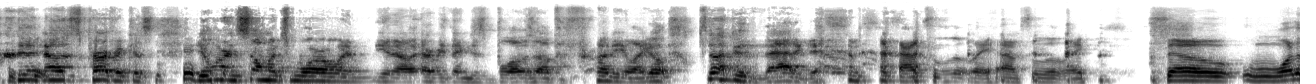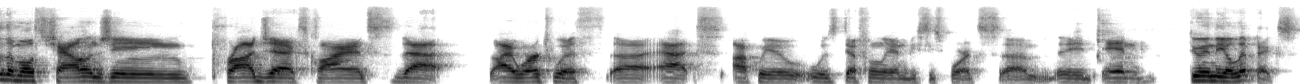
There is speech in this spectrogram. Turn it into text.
no, it's perfect because you learn so much more when you know everything just blows up in front of you. Like, oh, let's not do that again. absolutely, absolutely. So one of the most challenging projects clients that I worked with uh, at Acquia was definitely NBC Sports um, they, and doing the Olympics.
